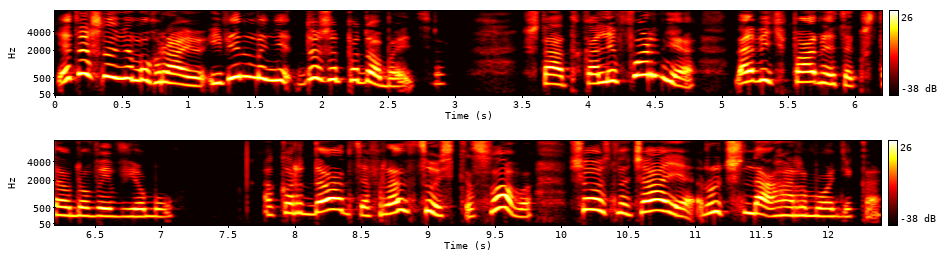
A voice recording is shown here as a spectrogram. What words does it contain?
Я теж на ньому граю, і він мені дуже подобається. Штат Каліфорнія навіть пам'ятник встановив йому. Акордеон це французьке слово, що означає ручна гармоніка.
